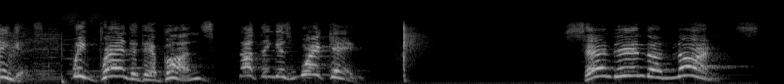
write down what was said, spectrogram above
Fingers. We've branded their buns. Nothing is working. Send in the nuns.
